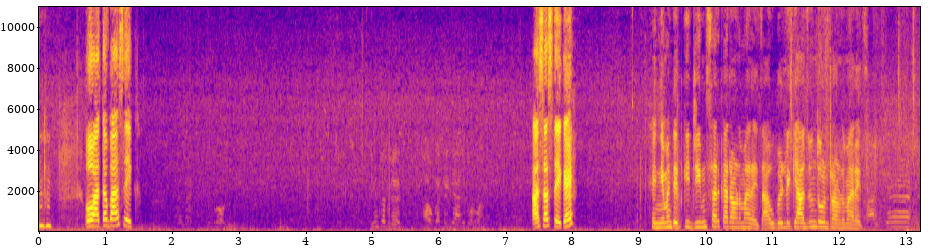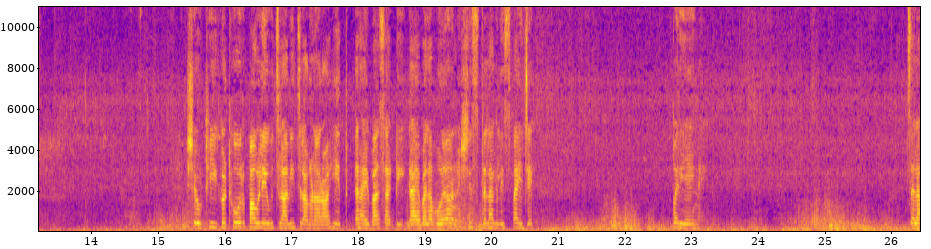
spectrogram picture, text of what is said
ओ आता बास एक. असं असतंय काय? ह्यांनी म्हणतात की जिम सारखा राऊंड मारायचा अवघडले की अजून दोन राऊंड मारायचे. शेवटी कठोर पावले उचलावीच लागणार आहेत रायबासाठी. रायबाला वळण शिस्त लागलीच पाहिजे. पर्याय नाही. चला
